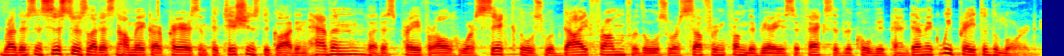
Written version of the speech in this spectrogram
Brothers and sisters, let us now make our prayers and petitions to God in heaven. Let us pray for all who are sick, those who have died from, for those who are suffering from the various effects of the COVID pandemic. We pray to the Lord.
